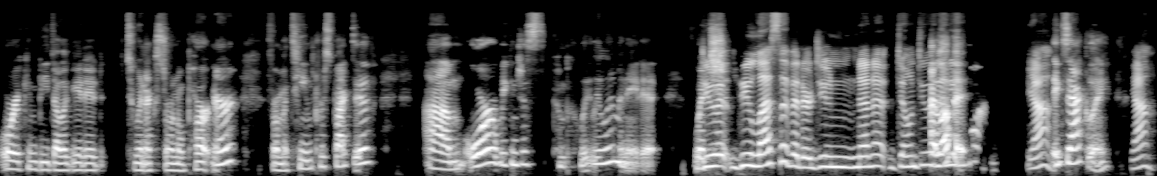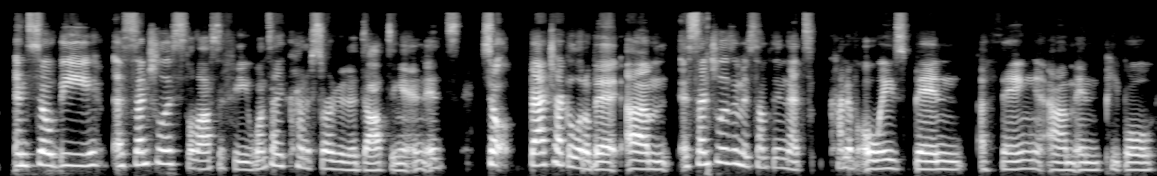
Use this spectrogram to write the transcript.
or it can be delegated to an external partner from a team perspective. Um, or we can just completely eliminate it. Which, do it, do less of it, or do none of, don't do it. I love anymore. it. Yeah, exactly. Yeah. And so the essentialist philosophy, once I kind of started adopting it, and it's so backtrack a little bit. Um, essentialism is something that's kind of always been a thing, um, and people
